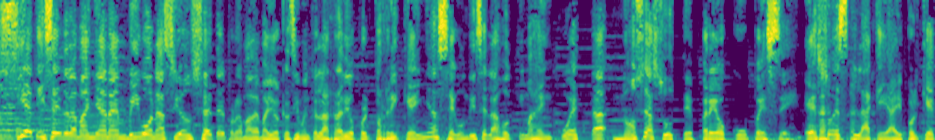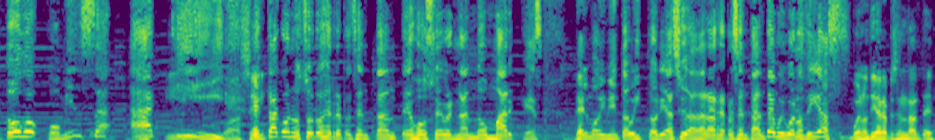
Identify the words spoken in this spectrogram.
7 y 6 de la mañana en vivo Nación Z, el programa de mayor crecimiento en la radio puertorriqueña. Según dicen las últimas encuestas, no se asuste, preocúpese. Eso es la que hay, porque todo comienza aquí. Así. Está con nosotros el representante José Bernardo Márquez del Movimiento Victoria Ciudadana. Representante, muy buenos días. Buenos días, representante.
